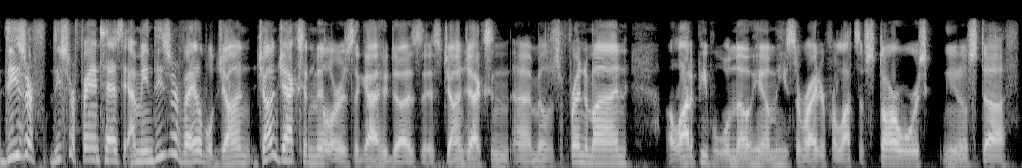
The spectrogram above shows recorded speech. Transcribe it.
these are these are fantastic. I mean, these are available. John John Jackson Miller is the guy who does this. John Jackson uh, Miller is a friend of mine. A lot of people will know him. He's the writer for lots of Star Wars, you know, stuff.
